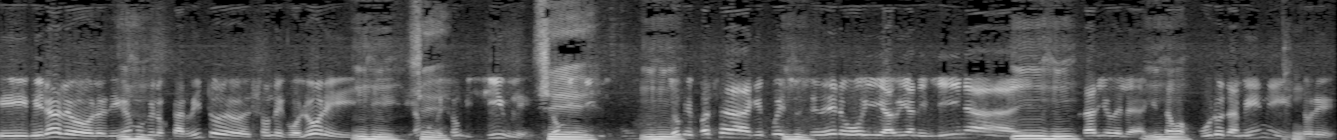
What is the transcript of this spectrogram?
y mirá, lo, lo- digamos que los carritos son de colores y, digamos sí. que son visibles. Sí. son visibles. Lo que pasa que puede suceder, hoy había neblina, Ujú. el horario de la, que estaba oscuro también, y sobre,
